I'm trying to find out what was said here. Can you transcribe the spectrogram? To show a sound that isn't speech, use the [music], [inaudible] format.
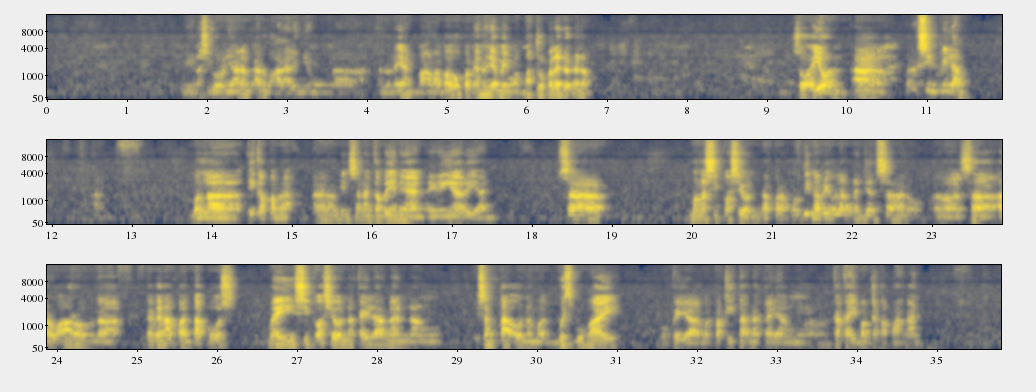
Hindi na siguro niya alam gaano baka lalim yung ah, ano na yan. Baka mabawo pag ano niya, may mga bato pala doon, ano? So, ayun. ah parang simple lang. Mga ika pa nga, ah, minsan ang kabayanihan ay nangyari yan sa mga sitwasyon na parang ordinaryo lang nandyan sa ano ah, sa araw-araw na kaganapan tapos may sitwasyon na kailangan ng isang tao na magbuwis buhay o kaya magpakita ng kanyang kakaibang katapangan.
